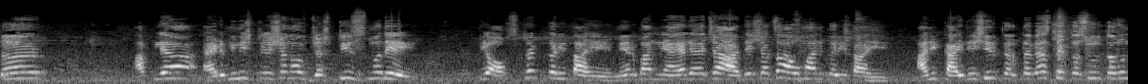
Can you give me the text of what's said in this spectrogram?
तर आपल्या ऍडमिनिस्ट्रेशन ऑफ जस्टिसमध्ये ते ऑब्स्ट्रक्ट करीत आहे मेहरबान न्यायालयाच्या आदेशाचा अवमान करीत आहे आणि कायदेशीर कर्तव्यास ते कसूर करून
